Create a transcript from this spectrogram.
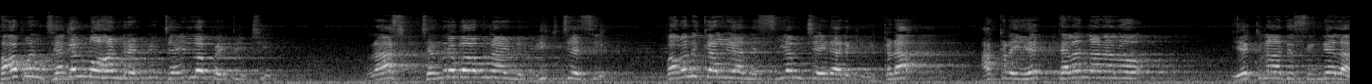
పాపం జగన్మోహన్ రెడ్డిని జైల్లో పెట్టించి రాష్ట్ర చంద్రబాబు నాయుడిని వీక్ చేసి పవన్ కళ్యాణ్ని సీఎం చేయడానికి ఇక్కడ అక్కడ ఏ తెలంగాణలో ఏక్నాథ్ సిండేలా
